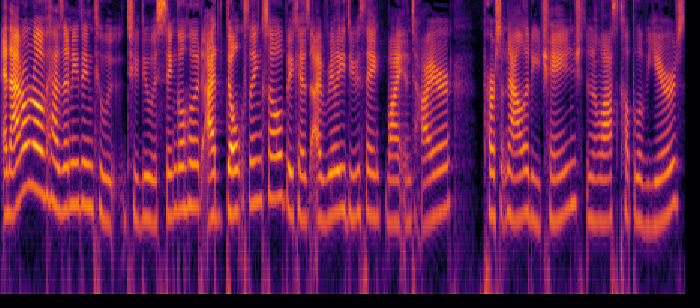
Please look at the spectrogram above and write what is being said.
And I don't know if it has anything to to do with singlehood. I don't think so because I really do think my entire personality changed in the last couple of years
